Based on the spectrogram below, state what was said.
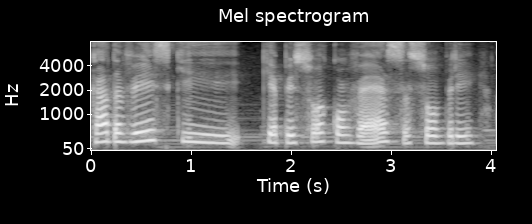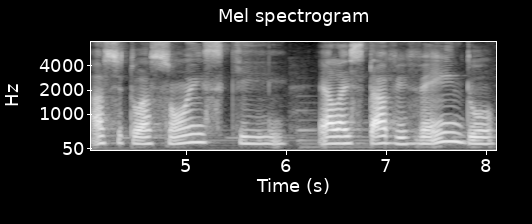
cada vez que, que a pessoa conversa sobre as situações que ela está vivendo,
